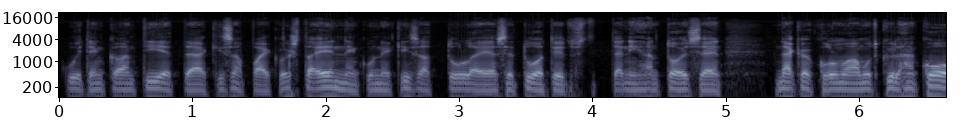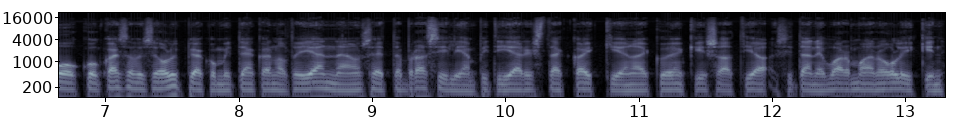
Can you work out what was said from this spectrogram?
kuitenkaan tietää kisapaikoista ennen kuin ne kisat tulee ja se tuo tietysti tämän ihan toiseen näkökulmaa, mutta kyllähän KOK, kansainvälisen olympiakomitean kannalta jännää on se, että Brasilian piti järjestää kaikkien aikojen kisat ja sitä ne varmaan olikin.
